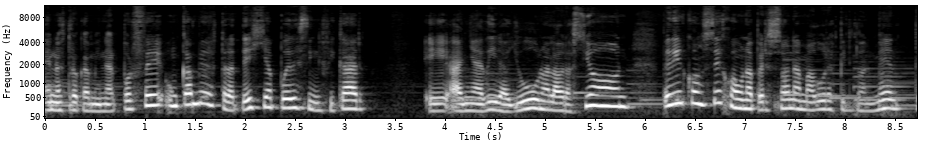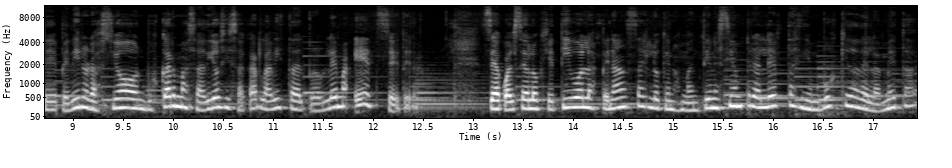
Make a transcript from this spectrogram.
En nuestro caminar por fe, un cambio de estrategia puede significar eh, añadir ayuno a la oración, pedir consejo a una persona madura espiritualmente, pedir oración, buscar más a Dios y sacar la vista del problema, etc. Sea cual sea el objetivo, la esperanza es lo que nos mantiene siempre alertas y en búsqueda de la meta,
